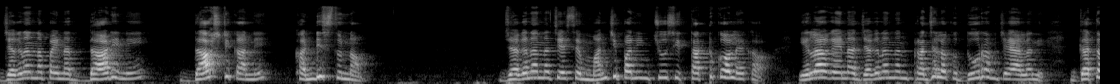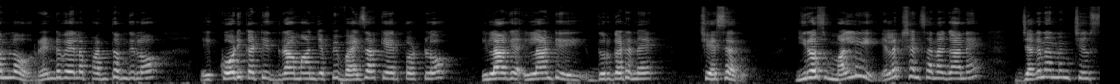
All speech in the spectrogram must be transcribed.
జగనన్న పైన దాడిని దాష్టికాన్ని ఖండిస్తున్నాం. జగనన్న చేసే మంచి పనిని చూసి తట్టుకోలేక ఎలాగైనా జగనన్నను ప్రజలకు దూరం చేయాలని గతంలో రెండు వేల పంతొమ్మిదిలో ఈ కోడికట్టి డ్రామా అని చెప్పి వైజాగ్ ఎయిర్పోర్ట్లో ఇలాగే ఇలాంటి దుర్ఘటనే చేశారు. ఈరోజు మళ్ళీ ఎలక్షన్స్ అనగానే జగనన్నను చూసి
